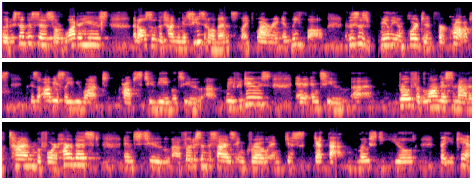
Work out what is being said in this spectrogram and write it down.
photosynthesis or water use, and also the timing of seasonal events like flowering and leaf fall. And this is really important for crops because obviously we want crops to be able to um, reproduce and, and to uh, grow for the longest amount of time before harvest and to uh, photosynthesize and grow and just get that most yield that you can.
